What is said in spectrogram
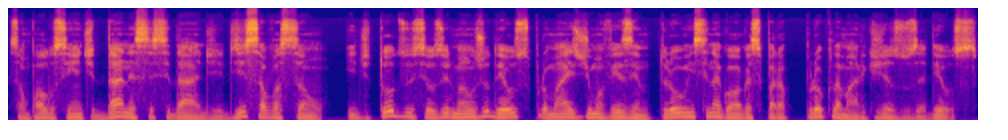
São Paulo, ciente da necessidade de salvação e de todos os seus irmãos judeus, por mais de uma vez entrou em sinagogas para proclamar que Jesus é Deus.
